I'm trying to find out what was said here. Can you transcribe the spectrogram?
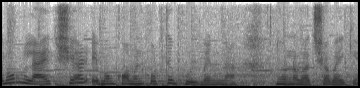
এবং লাইক, শেয়ার এবং কমেন্ট করতে ভুলবেন না। ধন্যবাদ সবাইকে।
